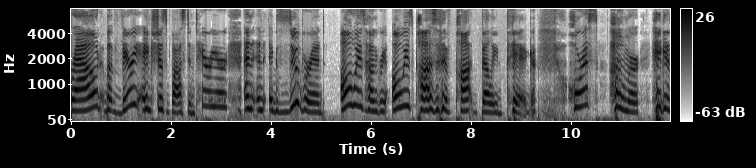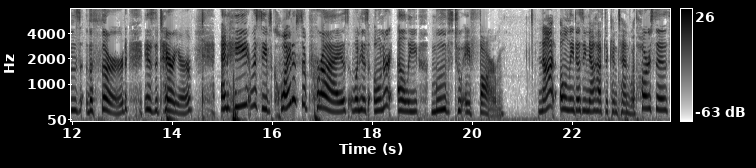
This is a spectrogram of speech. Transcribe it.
proud but very anxious Boston Terrier, and an exuberant always hungry, always positive, pot bellied pig. Horace Homer Higgins III is the terrier, and he receives quite a surprise when his owner Ellie moves to a farm. Not only does he now have to contend with horses,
